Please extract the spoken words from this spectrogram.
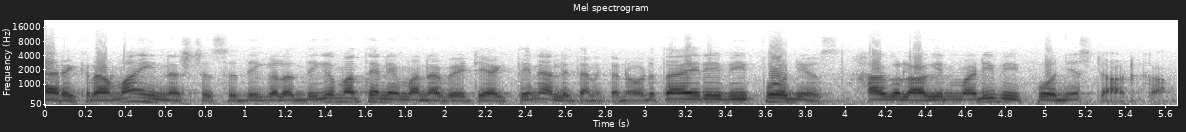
ಕಾರ್ಯಕ್ರಮ. ಇನ್ನಷ್ಟು ಸುದ್ದಿಗಳೊಂದಿಗೆ ಮತ್ತೆ ನಿಮ್ಮನ್ನ ಭೇಟಿ ಆಗ್ತೀನಿ ಅಲ್ಲಿ ತನಕ ನೋಡ್ತಾ ಇರಿ ವಿ ಫೋರ್ ನ್ಯೂಸ್ ಹಾಗೂ ಲಾಗಿನ್ ಮಾಡಿ V four news dot com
